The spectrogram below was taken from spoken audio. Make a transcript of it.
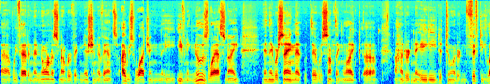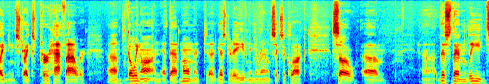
uh, we've had an enormous number of ignition events. I was watching the evening news last night, and they were saying that there was something like uh, 180 to 250 lightning strikes per half hour uh, going on at that moment uh, yesterday evening around 6 o'clock. So um, uh, this then leads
